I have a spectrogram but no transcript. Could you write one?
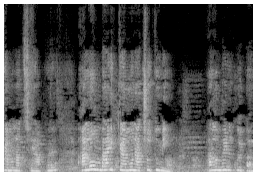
কেমন আছে আপু? আলম ভাই কেমন আছো তুমি? আলম ভাই কই পান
